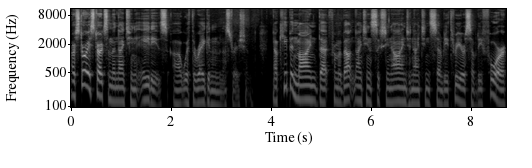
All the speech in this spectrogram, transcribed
Our story starts in the 1980s uh, with the Reagan administration. Now, keep in mind that from about 1969 to 1973 or 74,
